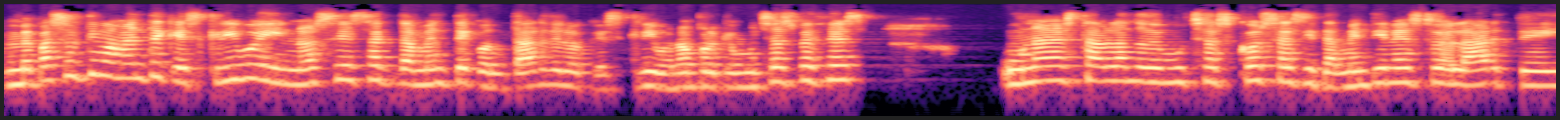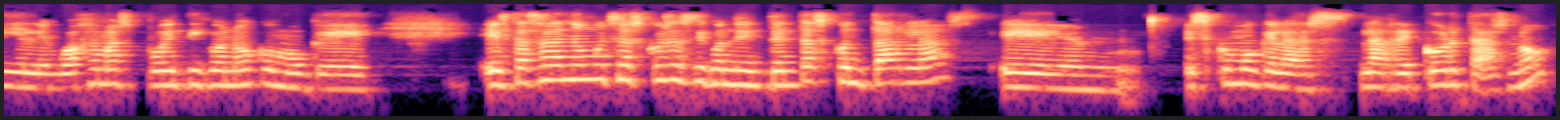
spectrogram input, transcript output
Me pasa últimamente que escribo y no sé exactamente contar de lo que escribo, ¿no? Porque muchas veces una está hablando de muchas cosas y también tiene eso el arte y el lenguaje más poético, ¿no? Como que estás hablando de muchas cosas y cuando intentas contarlas eh, es como que las, las recortas, ¿no?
